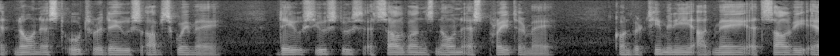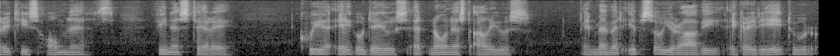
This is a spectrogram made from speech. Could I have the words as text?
et non est ultra Deus absque me, Deus justus et salvans non est praeter me, convertimini ad me et salvi eritis omnes fines terre, quia ego Deus et non est alius, in memet ipso iravi egredietur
